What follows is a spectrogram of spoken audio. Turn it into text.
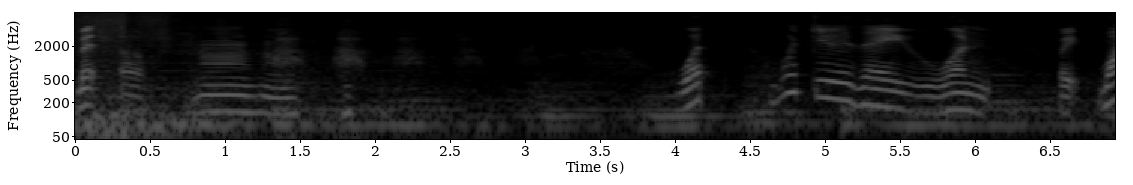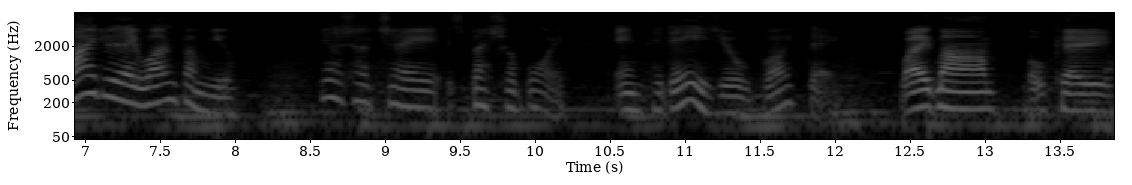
Me oh. Mm-hmm. What? What do they run? Wait, why do they run from you? You're such a special boy, and today is your birthday. Right, Mom? Okay.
